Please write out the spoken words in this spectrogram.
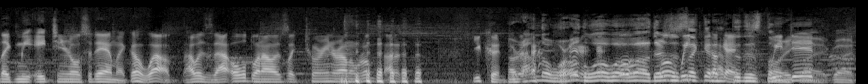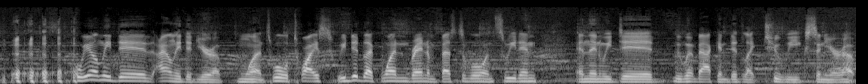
like meet 18 year olds today, I'm like, oh wow, I was that old when I was like touring around the world. I don't- you couldn't. do Around that. the world? Whoa, whoa, whoa. There's Well, a we- second okay, this story. we did- Go ahead. Go ahead. we only did i only did europe once well twice we did like one random festival in sweden and then we did we went back and did like two weeks in europe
